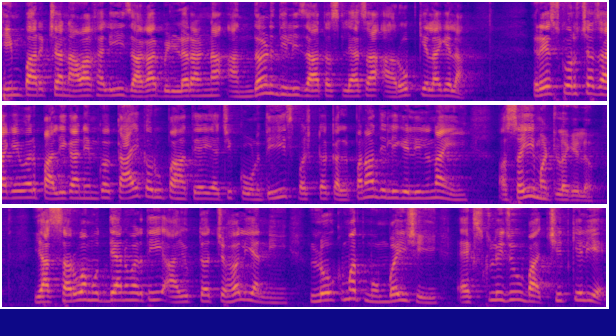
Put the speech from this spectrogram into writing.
थीम पार्कच्या नावाखाली जागा बिल्डरांना आंदण दिली जात असल्याचा आरोप केला गेला. रेसकोर्सच्या जागेवर पालिका नेमकं काय करू पाहते याची कोणतीही स्पष्ट कल्पना दिली गेलेली नाही असंही म्हटलं गेलं. या सर्व मुद्द्यांवरती आयुक्त चहल यांनी लोकमत मुंबईशी एक्सक्लुझिव्ह बातचीत केली आहे.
